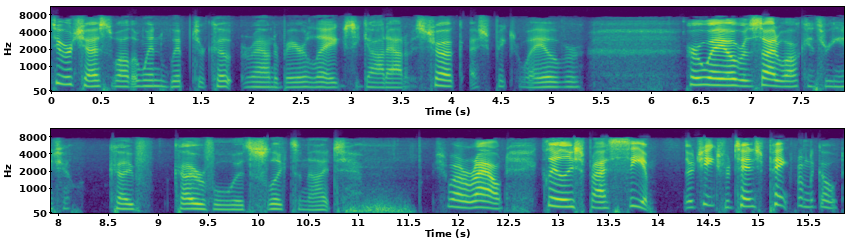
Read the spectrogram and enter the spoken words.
to her chest while the wind whipped her coat around her bare legs. He got out of his truck as she picked her way over her way over the sidewalk in three inch. Careful, it's slick tonight. She went around, clearly surprised to see him. Their cheeks were tinged pink from the cold.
